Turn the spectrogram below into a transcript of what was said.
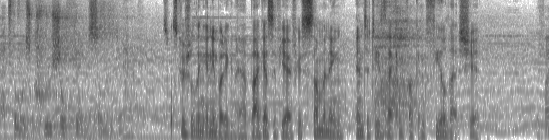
That's the most crucial thing a summoner can have. It's the most crucial thing anybody can have. But I guess if yeah, if you're summoning entities that can fucking feel that shit. If I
